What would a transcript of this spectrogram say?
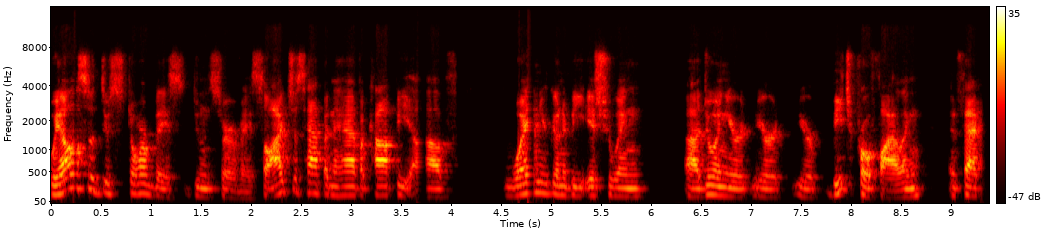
We also do storm-based dune surveys. So I just happen to have a copy of when you're going to be issuing, uh, doing your, your, your beach profiling. In fact,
